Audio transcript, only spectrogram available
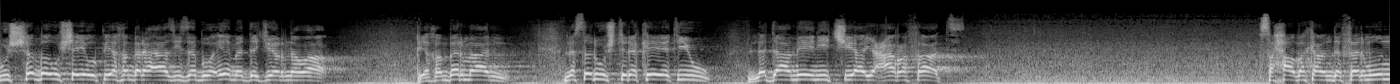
وشە بە وشەیە و پێغەمبەرە ئازیزە بۆ ئێمە دەگێرنەوە پێغەمبەرمان لەسەر وشترەکەیەتی و لە دامێنی چیای عرفات سەحابەکان دەفەرمونون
